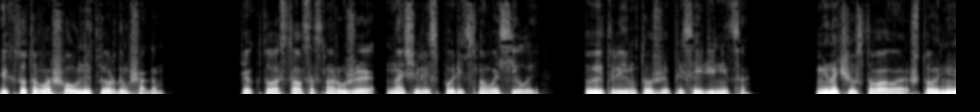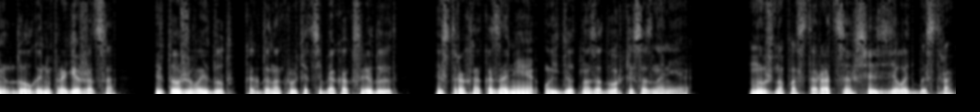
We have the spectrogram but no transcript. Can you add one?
и кто-то вошел нетвердым шагом. Те, кто остался снаружи, начали спорить с новой силой, стоит ли им тоже присоединиться. Мина чувствовала, что они долго не продержатся и тоже войдут, когда накрутят себя как следует, и страх наказания уйдет на задворки сознания. Нужно постараться все сделать быстро.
